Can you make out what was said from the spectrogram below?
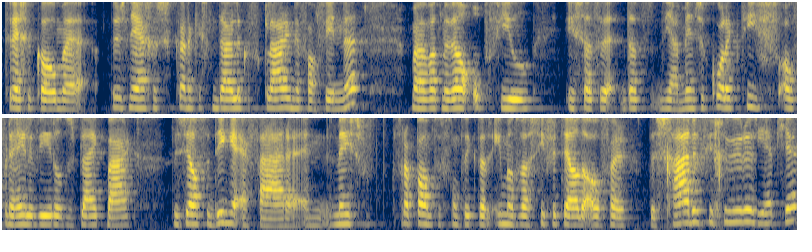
terechtgekomen. Dus nergens kan ik echt een duidelijke verklaring ervan vinden. Maar wat me wel opviel, is dat, dat ja, mensen collectief over de hele wereld dus blijkbaar dezelfde dingen ervaren. En het meest frappante vond ik dat er iemand was die vertelde over de schaduwfiguren. Die heb je.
